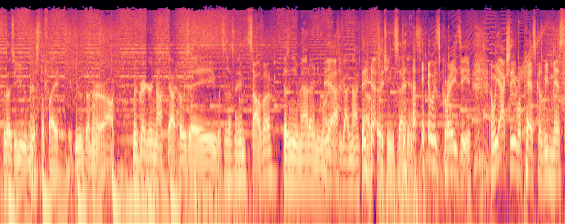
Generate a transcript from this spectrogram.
for those of you who missed the fight, if you lived under a rock, McGregor knocked out Jose. What's his last name? Salva. Doesn't even matter anymore. Yeah. He got knocked out 13 seconds. it was crazy, and we actually were pissed because we missed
